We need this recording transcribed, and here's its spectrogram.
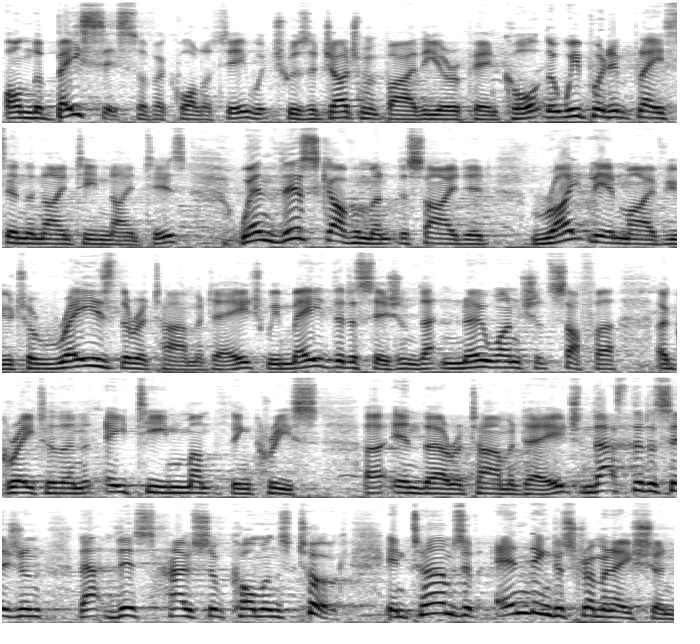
on the basis of equality, which was a judgment by the European Court that we put in place in the 1990s. When this government decided, rightly in my view, to raise the retirement age, we made the decision that no one should suffer a greater than 18 month increase uh, in their retirement age. And that's the decision that this House of Commons took. In terms of ending discrimination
